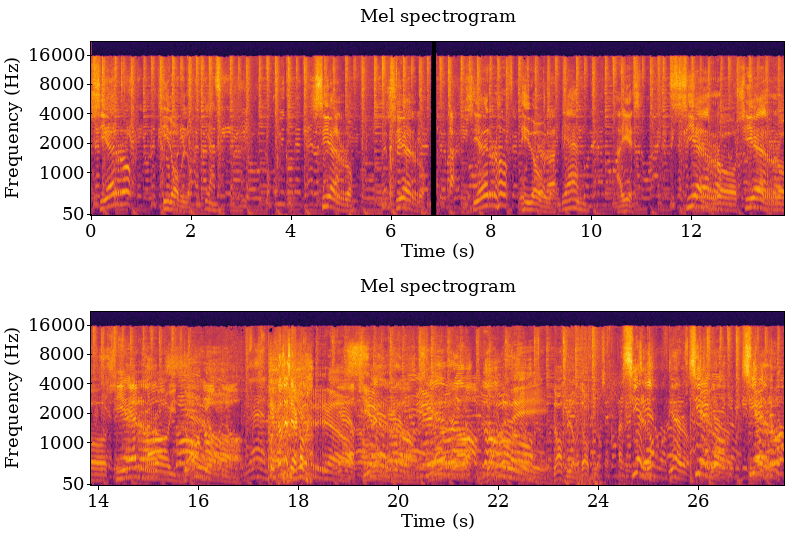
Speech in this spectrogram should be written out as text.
cierro y doblo. Bien. Cierro, cierro, cierro y doblo. Bien. Ahí es. Cierro, cierro, cierro y doblo. Y entonces se la come. Cierro, cierro, cierro, doble. Doblo, doblo. Cierro, cierro, cierro,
